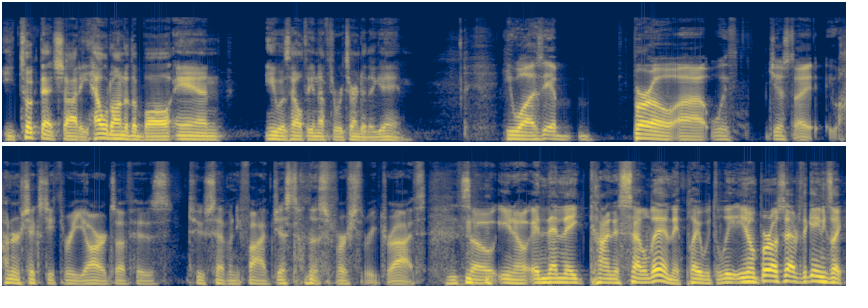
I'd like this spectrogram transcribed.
he took that shot, he held onto the ball, and he was healthy enough to return to the game. He was yeah, Burrow uh, with just a 163 yards of his 275 just on those first three drives. So you know, and then they kind of settled in. They played with the lead. You know, Burrow said after the game, he's like,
